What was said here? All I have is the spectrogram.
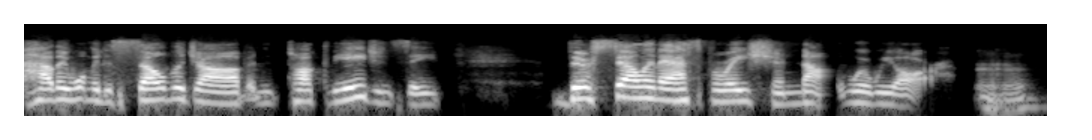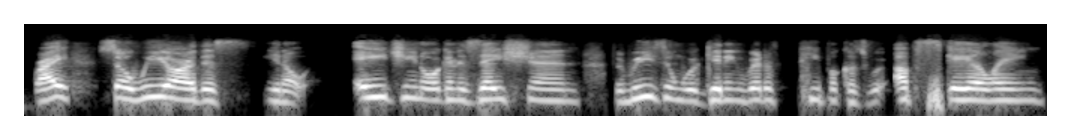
how they want me to sell the job and talk to the agency, they're selling aspiration, not where we are. Mm-hmm. Right. So we are this, you know, aging organization. The reason we're getting rid of people because we're upscaling,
